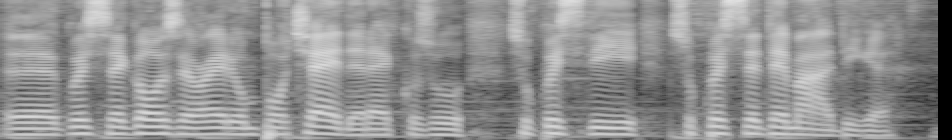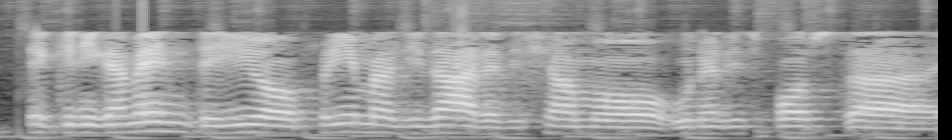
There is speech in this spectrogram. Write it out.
eh, queste cose magari un po' cedere ecco, su, su, questi, su queste tematiche. Tecnicamente io prima di dare diciamo, una risposta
